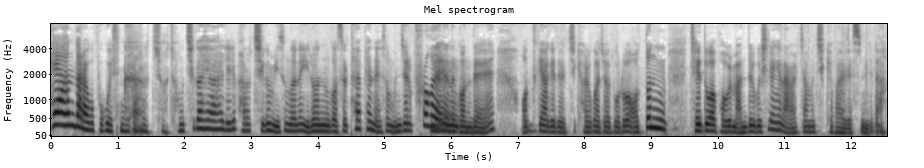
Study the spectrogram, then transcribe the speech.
해야 한다라고 보고 있습니다. 그렇죠. 정치가 해야 할 일이 바로 지금 이 순간에 이런 것을 타협해내서 문제를 풀어가야 네. 되는 건데 어떻게 하게 될지 결과적으로 어떤 제도와 법을 만들고 실행해 나갈지 한번 지켜봐야겠습니다.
